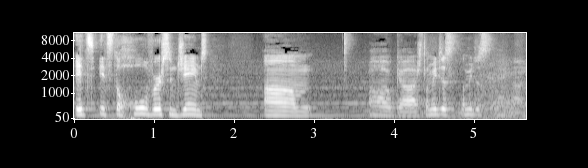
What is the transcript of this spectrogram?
It's it's the whole verse in James. Um oh gosh, let me just let me just hang on.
